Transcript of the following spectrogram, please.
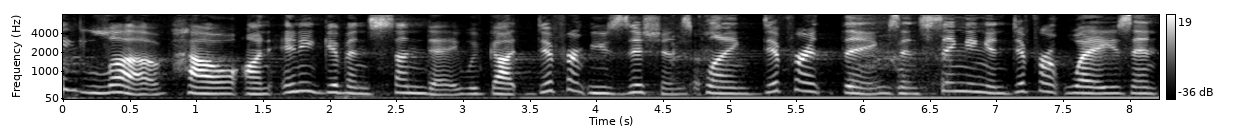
I love how on any given Sunday we've got different musicians playing different things and singing in different ways, and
